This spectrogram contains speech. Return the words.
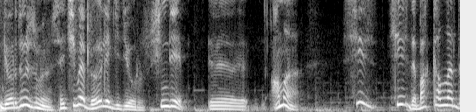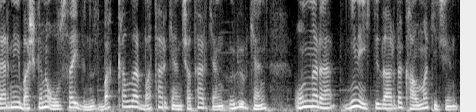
Gördünüz mü? Seçime böyle gidiyoruz. Şimdi e, ama siz siz de Bakkallar Derneği Başkanı olsaydınız, bakkallar batarken, çatarken, ölürken onlara yine iktidarda kalmak için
